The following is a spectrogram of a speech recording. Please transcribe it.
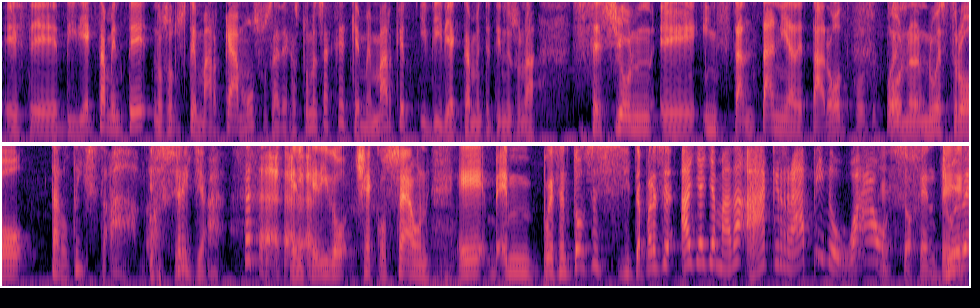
Este, directamente nosotros te marcamos, o sea, dejas tu mensaje, que me marquen y directamente tienes una sesión eh, instantánea de tarot con nuestro tarotista, Ah, estrella, el querido Checo Sound. Eh, em, pues entonces, si te parece, ah, ya llamada, ah, qué rápido, wow. Eso, gente. Yo iba,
